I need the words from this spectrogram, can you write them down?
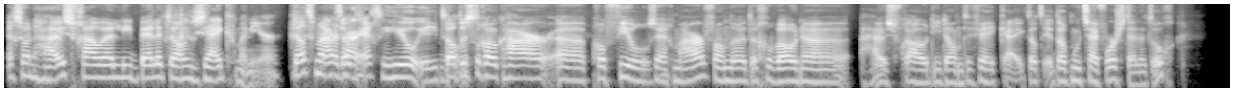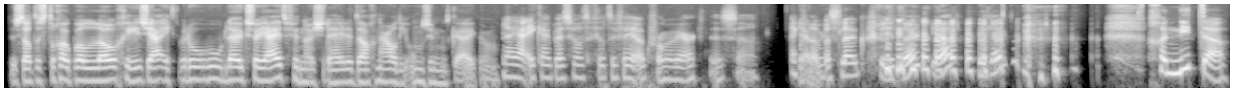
echt zo'n huisvrouwen libelletoon zeik manier. Dat maakt dat- haar echt heel irritant. Dat is toch ook haar eh, profiel, zeg maar. Van de, de gewone huisvrouw die dan tv kijkt. Dat, dat moet zij voorstellen, toch? Dus dat is toch ook wel logisch. Ja, ik bedoel, hoe leuk zou jij het vinden als je de hele dag naar al die onzin moet kijken? Nou ja, ik kijk best wel te veel tv ook voor mijn werk. Dus eh, ik vind maar- het best leuk. Vind je het leuk? Ja? Vind je het leuk? Genieten.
